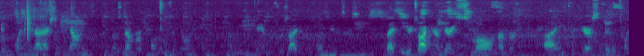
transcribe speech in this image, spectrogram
pinpoint without actually counting those number of homes and knowing how many families reside in residences. But you're talking a very small number uh, in comparison to the 20,000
